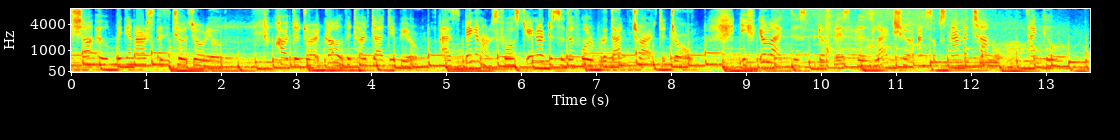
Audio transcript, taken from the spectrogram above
Elsa will begin us a tutorial how to draw a girl with her teddy bear. As beginners, first you need to see the full bird and try to draw. If you like this video, please please like, share and subscribe my channel. Thank you.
